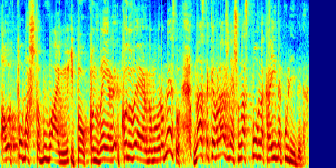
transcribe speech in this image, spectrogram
А от по масштабуванню і по конвейер, конвейерному виробництву в нас таке враження, що в нас повна країна кулібіних,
